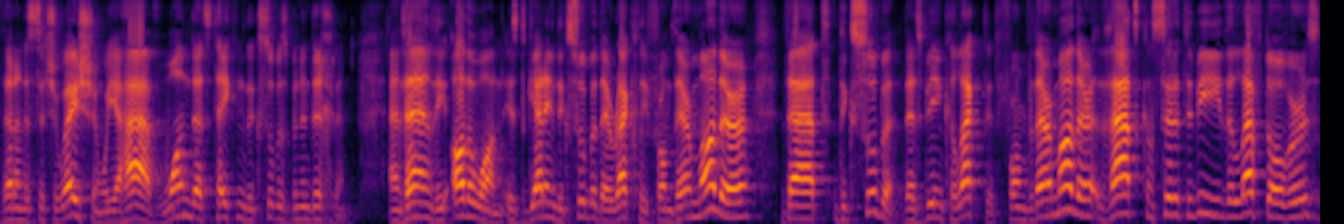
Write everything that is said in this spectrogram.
That in a situation where you have one that's taking the ksubas bin dichrin, and then the other one is getting the ksuba directly from their mother, that the ksuba that's being collected from their mother, that's considered to be the leftovers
